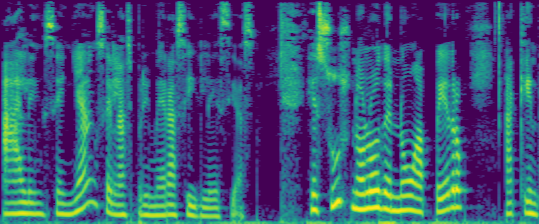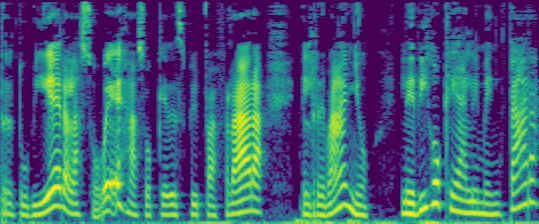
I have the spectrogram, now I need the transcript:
a la enseñanza en las primeras iglesias. Jesús no lo ordenó a Pedro a que entretuviera las ovejas o que despilfarrara el rebaño. Le dijo que alimentara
